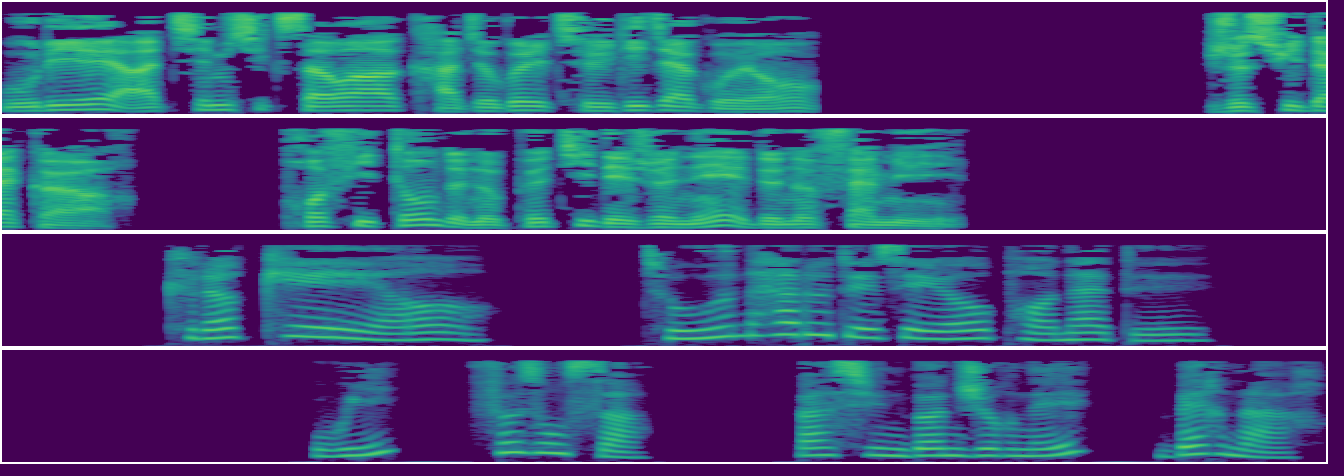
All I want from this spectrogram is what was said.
우리의 아침 식사와 가족을 즐기자고요. Je suis d'accord. Profitons de nos petits déjeuners et de nos familles. 그렇게 해요. 좋은 하루 되세요, 버나드. Oui, faisons ça. Passe une bonne journée, Bernard.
